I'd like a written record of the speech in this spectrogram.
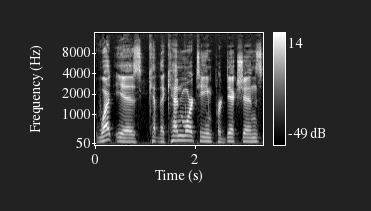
what is the Kenmore team predictions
